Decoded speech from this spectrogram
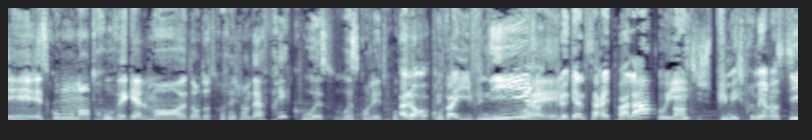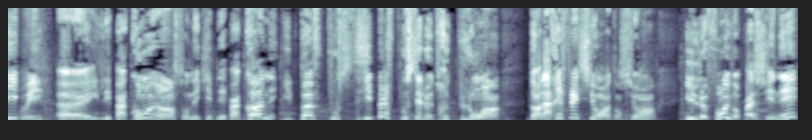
et est-ce qu'on en trouve également euh, dans d'autres régions d'Afrique ou est-ce où est-ce qu'on les trouve Alors, on va y venir. Ouais. Le gars ne s'arrête pas là. Oui. Enfin, si je puis m'exprimer ainsi. Oui. Euh, il n'est pas con, hein, son équipe n'est pas conne. Ils peuvent pousser, s'ils peuvent pousser le truc plus loin dans la réflexion, attention. Hein, ils le font, ils vont pas se gêner.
